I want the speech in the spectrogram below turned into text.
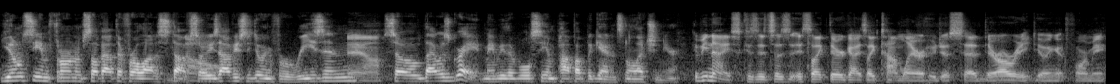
You don't see him throwing himself out there for a lot of stuff, so he's obviously doing it for a reason. Yeah. So that was great. Maybe that we'll see him pop up again. It's an election year. It'd be nice because it's it's like there are guys like Tom Lehrer who just said they're already doing it for me.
